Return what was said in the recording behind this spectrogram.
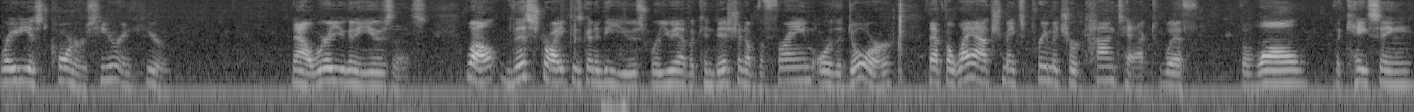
radiused corners here and here. Now, where are you going to use this? Well, this strike is going to be used where you have a condition of the frame or the door that the latch makes premature contact with the wall, the casing,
